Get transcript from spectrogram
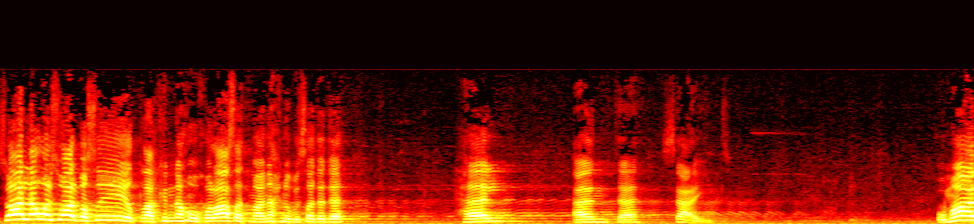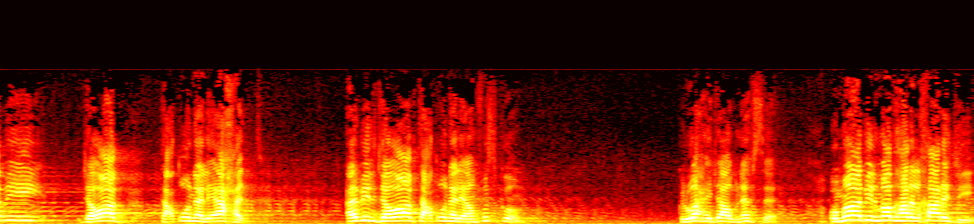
السؤال الأول سؤال بسيط لكنه خلاصة ما نحن بصدده. هل أنت سعيد؟ وما أبي جواب تعطونا لأحد. أبي الجواب تعطونا لأنفسكم. كل واحد يجاوب نفسه. وما أبي المظهر الخارجي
